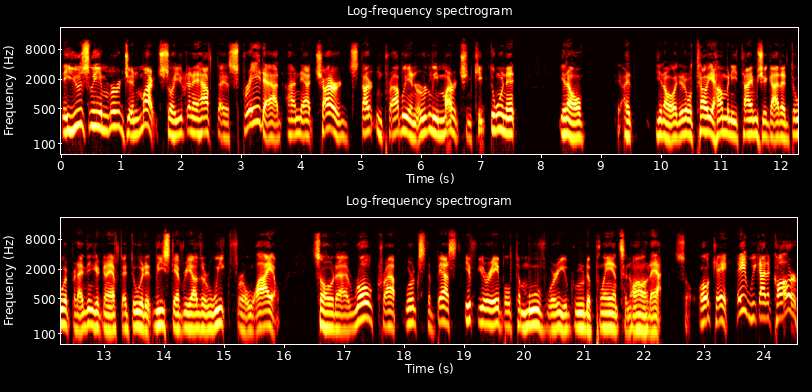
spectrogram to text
they usually emerge in March. So you're going to have to spray that on that chard starting probably in early March and keep doing it. You know, you know, it'll tell you how many times you got to do it, but I think you're going to have to do it at least every other week for a while. So the row crop works the best if you're able to move where you grew the plants and all of that. So, okay. Hey, we got a caller.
